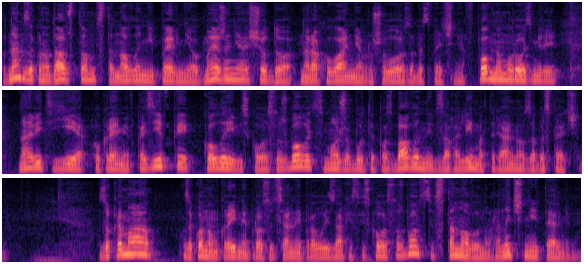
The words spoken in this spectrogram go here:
Однак законодавством встановлені певні обмеження щодо нарахування грошового забезпечення в повному розмірі, навіть є окремі вказівки, коли військовослужбовець може бути позбавлений взагалі матеріального забезпечення. Зокрема, Законом України про соціальний і правовий захист військовослужбовців встановлено граничні терміни.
